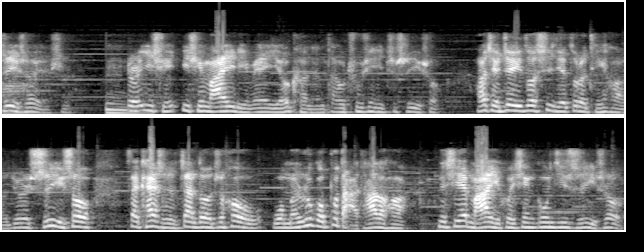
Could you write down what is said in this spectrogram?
食蚁兽也是，嗯，就是一群一群蚂蚁里面有可能它会出现一只食蚁兽。而且这一座细节做的挺好的，就是食蚁兽在开始战斗之后，我们如果不打它的话，那些蚂蚁会先攻击食蚁兽，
